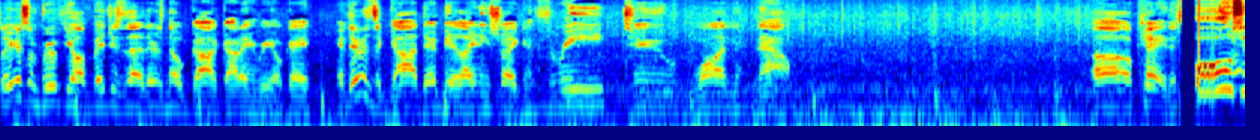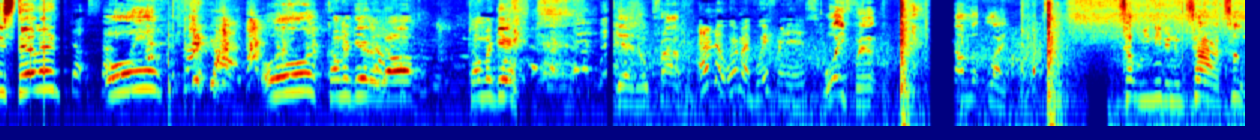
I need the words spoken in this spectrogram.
So here's some proof, y'all bitches, that there's no God. God ain't real, okay? If there was a God, there'd be a lightning strike in three, two, one, now. Uh, okay, this. Oh, she's stealing. Oh, oh, come and get her, y'all. Come and get. Yeah, no problem. I don't know where my boyfriend is. Boyfriend, I look like. Tell him you need a new tire too.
